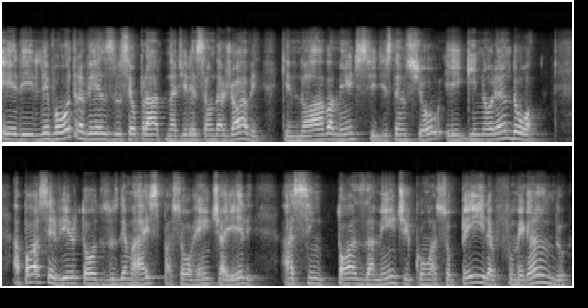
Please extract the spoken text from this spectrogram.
ele levou outra vez o seu prato na direção da jovem, que novamente se distanciou, ignorando-o. Após servir todos os demais, passou rente a ele, assintosamente com a sopeira fumegando,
